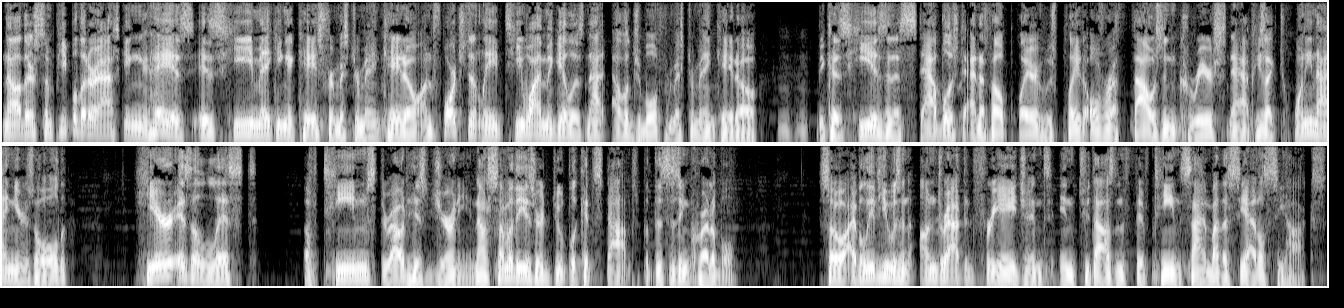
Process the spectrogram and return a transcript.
Now, there's some people that are asking, hey, is, is he making a case for Mr. Mankato? Unfortunately, T.Y. McGill is not eligible for Mr. Mankato mm-hmm. because he is an established NFL player who's played over a thousand career snaps. He's like 29 years old. Here is a list of teams throughout his journey. Now, some of these are duplicate stops, but this is incredible. So I believe he was an undrafted free agent in 2015, signed by the Seattle Seahawks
